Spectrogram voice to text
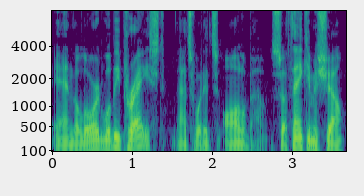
and the Lord will be praised. That's what it's all about. So thank you, Michelle.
